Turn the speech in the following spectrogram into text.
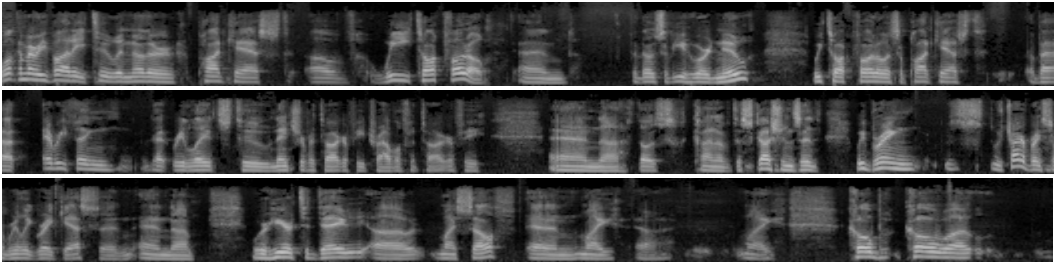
Welcome, everybody, to another podcast of We Talk Photo. And for those of you who are new, We Talk Photo is a podcast about everything that relates to nature photography, travel photography, and uh, those kind of discussions. And we bring, we try to bring some really great guests, and and uh, we're here today, uh, myself and my uh, my co co uh,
